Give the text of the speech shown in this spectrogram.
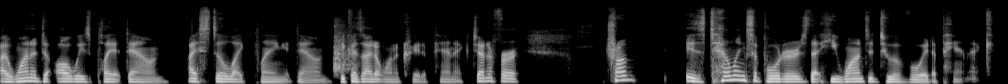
I wanted to always play it down. I still like playing it down because I don't want to create a panic. Jennifer, Trump is telling supporters that he wanted to avoid a panic.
